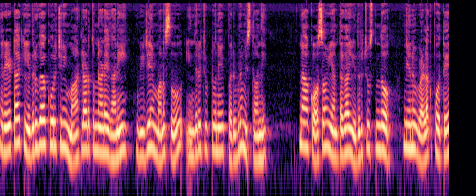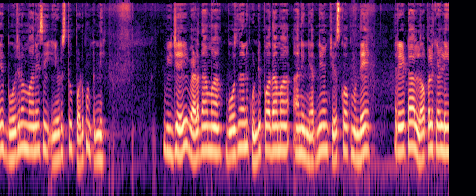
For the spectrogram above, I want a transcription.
రేటాకి ఎదురుగా కూర్చుని మాట్లాడుతున్నాడే గాని విజయ్ మనసు ఇందిర చుట్టూనే పరిభ్రమిస్తోంది. నా కోసం ఎంతగా ఎదురు చూస్తుందో నేను వెళ్ళకపోతే భోజనం మానేసి ఏడుస్తూ పడుకుంటుంది. విజయ్ వెళదామా భోజనానికి ఉండిపోదామా అని నిర్ణయం చేసుకోకముందే రేటా లోపలికెళ్ళి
